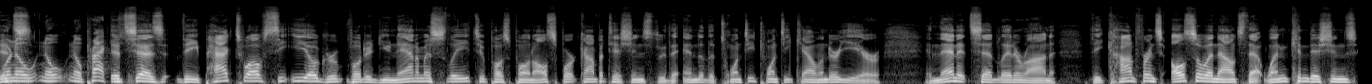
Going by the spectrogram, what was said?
Or It's- no, no, no practice? It says the Pac 12 CEO group voted unanimously to postpone all sport competitions through the end of the 2020 calendar year. And then it said later on the conference also announced that when conditions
